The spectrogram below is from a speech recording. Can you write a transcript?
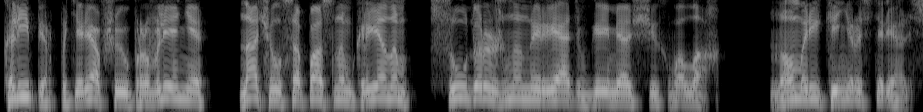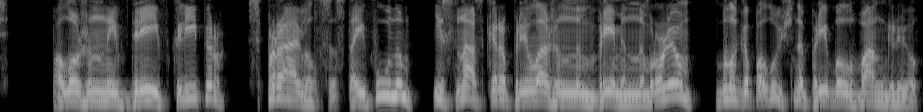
Клипер, потерявший управление, начал с опасным креном судорожно нырять в гремящих валах. Но моряки не растерялись. Положенный в дрейф клипер справился с тайфуном и с наскоро прилаженным временным рулем благополучно прибыл в Англию,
